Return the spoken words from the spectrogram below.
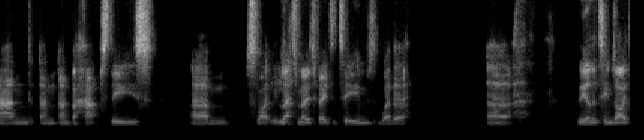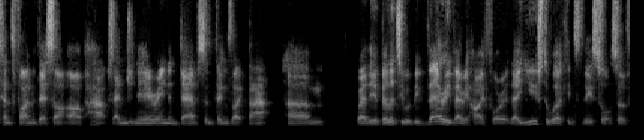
And, and, and perhaps these um, slightly less motivated teams, whether uh, the other teams I tend to find with this are, are perhaps engineering and devs and things like that, um, where the ability would be very, very high for it. They're used to working to these sorts of,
